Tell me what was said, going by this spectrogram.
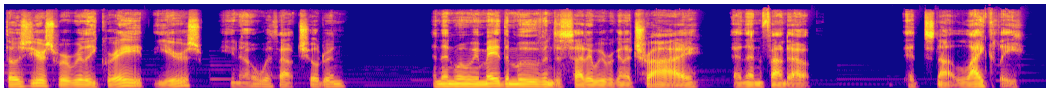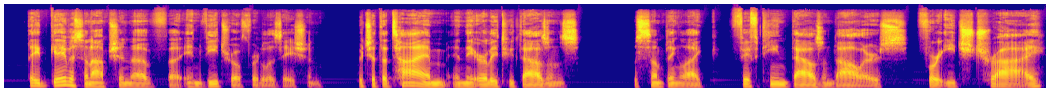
those years were really great years, you know, without children. And then when we made the move and decided we were going to try, and then found out it's not likely, they gave us an option of uh, in vitro fertilization, which at the time in the early 2000s was something like $15,000 for each try.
